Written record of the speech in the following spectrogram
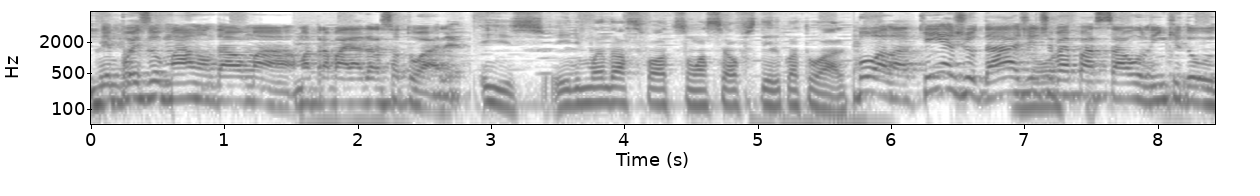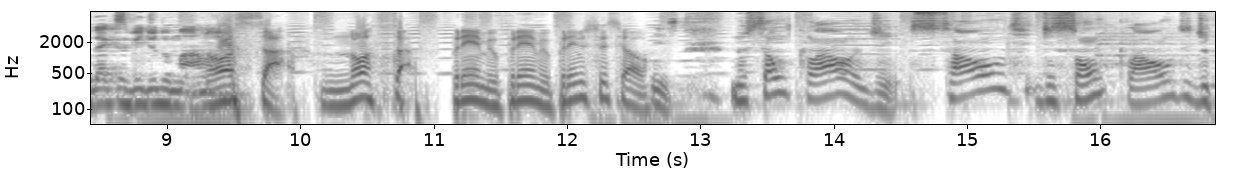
Depois o Marlon dá uma, uma trabalhada na sua toalha. Isso, ele manda as fotos, umas selfies dele com a toalha. Boa lá, quem ajudar, a gente vai passar o link do, do X-Video do Marlon. Nossa! Nossa! process. Prêmio, prêmio, prêmio especial. Isso. No SoundCloud, sound de SoundCloud, de,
